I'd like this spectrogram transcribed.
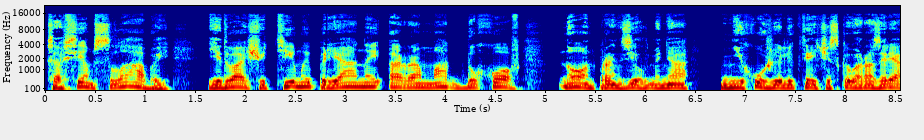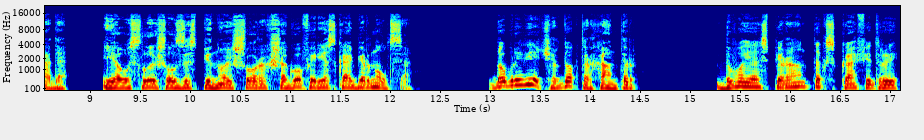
совсем слабый, едва ощутимый пряный аромат духов, но он пронзил меня не хуже электрического разряда. Я услышал за спиной шорох шагов и резко обернулся. «Добрый вечер, доктор Хантер». Двое аспиранток с кафедры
